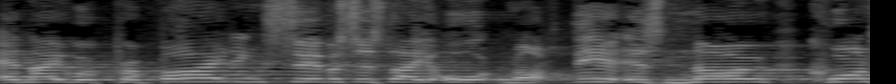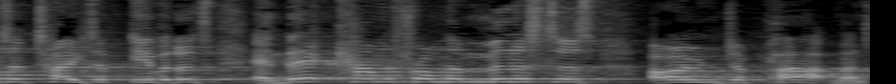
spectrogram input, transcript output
and they were providing services they ought not. There is no quantitative evidence, and that comes from the Minister's own department.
